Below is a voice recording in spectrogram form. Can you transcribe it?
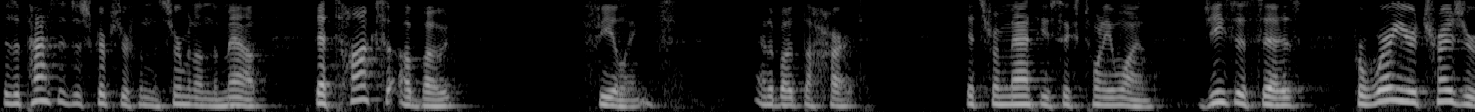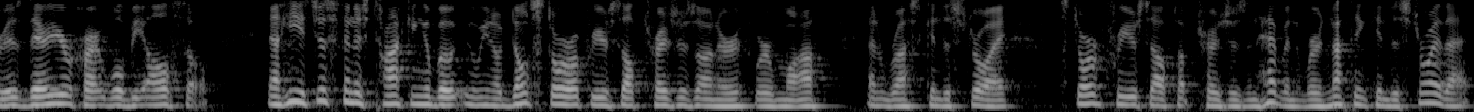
There's a passage of Scripture from the Sermon on the Mount that talks about feelings and about the heart. It's from Matthew 6:21. Jesus says, "For where your treasure is, there your heart will be also." Now he has just finished talking about, you know, don't store up for yourself treasures on earth where moth and rust can destroy. Store for yourself up treasures in heaven where nothing can destroy that.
